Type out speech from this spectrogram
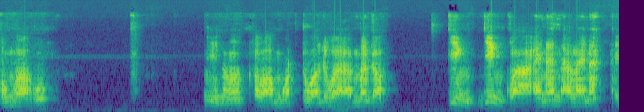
ผมก็โอ้ นี่เนาะเขาบอกหมดตัวหรือว่าเหมื่อนกับยิ่งยิ่งกว่าไอ้นั่นอะไรนะไอ้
